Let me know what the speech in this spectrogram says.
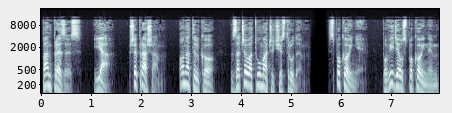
Pan prezes, ja, przepraszam. Ona tylko zaczęła tłumaczyć się z trudem. Spokojnie, powiedział spokojnym,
